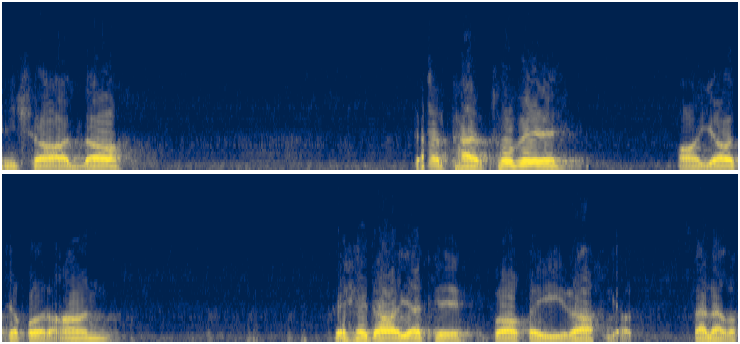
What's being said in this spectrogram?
انشاءالله در پرتو آیات قرآن به هدایت واقعی راه یاد. سلام.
